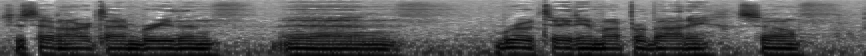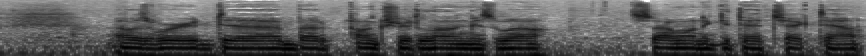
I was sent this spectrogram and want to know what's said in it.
Just having a hard time breathing and rotating my upper body. So I was worried uh, about a punctured lung as well. So I want to get that checked out.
